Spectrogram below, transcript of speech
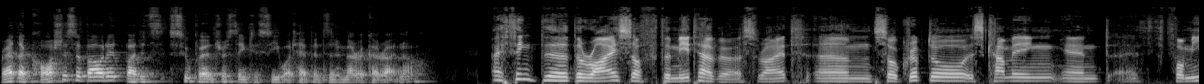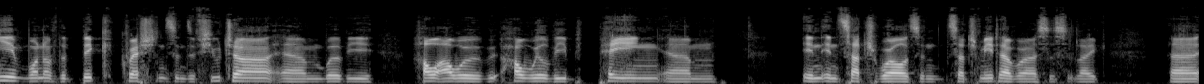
rather cautious about it, but it's super interesting to see what happens in America right now. I think the the rise of the metaverse, right? Um, so crypto is coming, and uh, for me, one of the big questions in the future um, will be how are we, how will we be paying um, in in such worlds in such metaverses? Like, uh,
